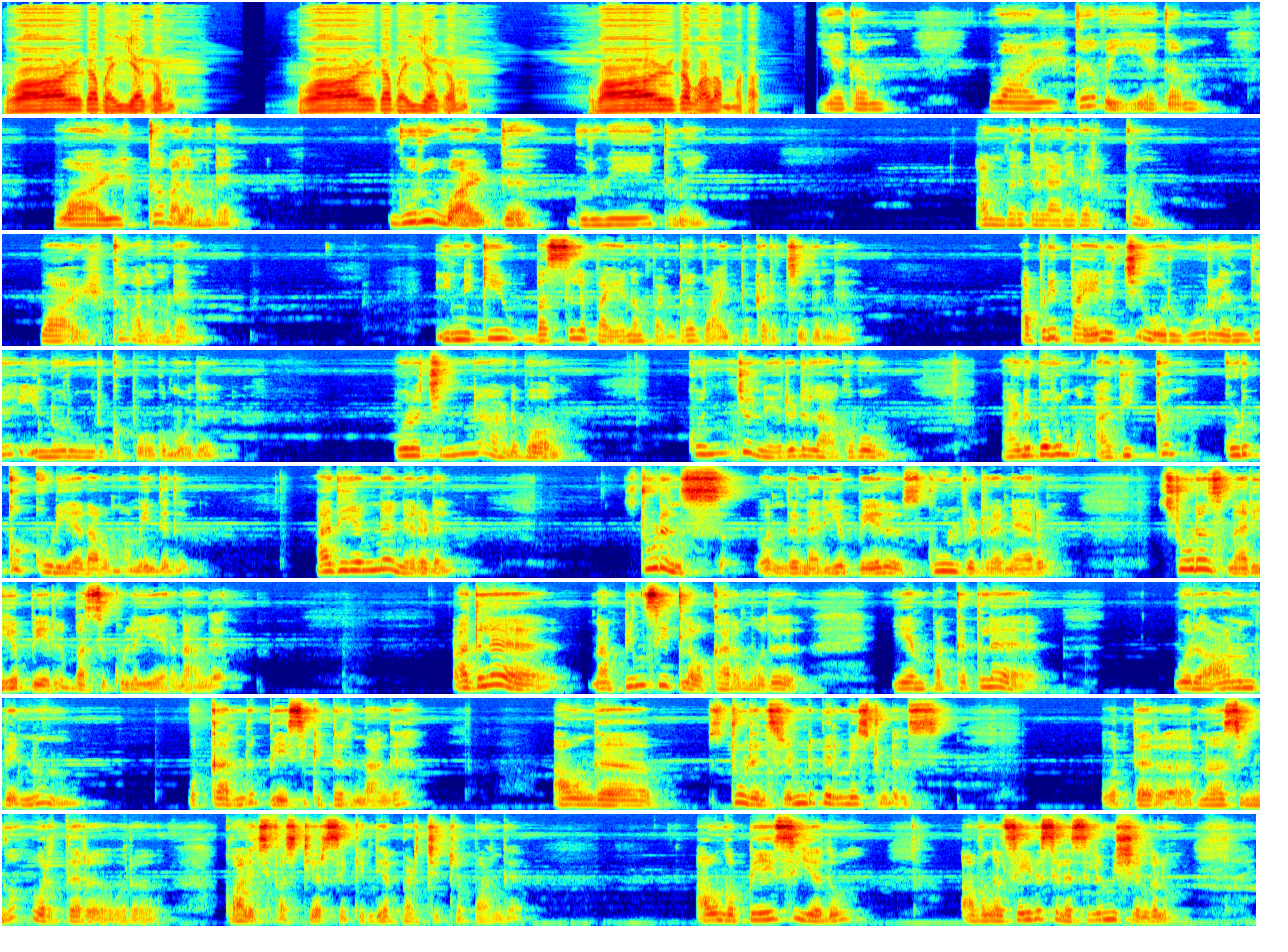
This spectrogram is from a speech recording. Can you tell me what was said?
வாழ்க வையகம் வாழ்க வையகம் வாழ்க வளமுடன் வையகம் வாழ்க வையகம் வாழ்க வளமுடன். குரு வாழ்க குருவே துணை. அன்பர்கள் அனைவருக்கும் வாழ்க வளமுடன். இன்னைக்கு பஸ்ஸில் பயணம் பண்ணுற வாய்ப்பு கிடச்சிதுங்க. அப்படி பயணித்து ஒரு ஊர்லேருந்து இன்னொரு ஊருக்கு போகும்போது ஒரு சின்ன அனுபவம். கொஞ்சம் நெருடலாகவும் அனுபவம் அதிகம் கொடுக்கக்கூடியதாகவும் அமைந்தது. அது என்ன நெருடல்? ஸ்டூடெண்ட்ஸ் வந்து நிறைய பேர் ஸ்கூல் விடுற நேரம் ஸ்டூடெண்ட்ஸ் நிறைய பேர் பஸ்ஸுக்குள்ளே ஏறினாங்க. அதில் நான் பின் சீட்டில் உட்காரும் போது என் பக்கத்தில் ஒரு ஆணும் பெண்ணும் உட்கார்ந்து பேசிக்கிட்டு இருந்தாங்க. அவங்க ஸ்டூடெண்ட்ஸ் ரெண்டு பேருமே ஸ்டூடெண்ட்ஸ் ஒருத்தர் நர்சிங்கும் ஒருத்தர் ஒரு college first year second year படிச்சிட்ருப்பாங்க. அவங்க பேசியதும் அவங்க செய்த சில சிலுமிஷங்களும்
